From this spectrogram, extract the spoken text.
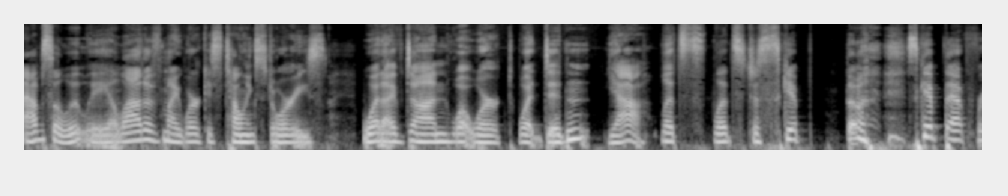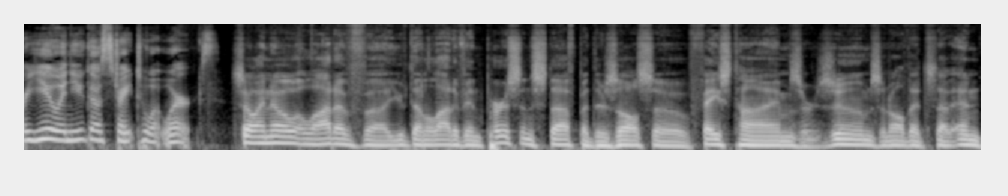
Absolutely. A lot of my work is telling stories. What I've done, what worked, what didn't. Yeah, let's let's just skip skip that for you and you go straight to what works. So I know a lot of uh, you've done a lot of in-person stuff, but there's also FaceTimes or Zooms and all that stuff. And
